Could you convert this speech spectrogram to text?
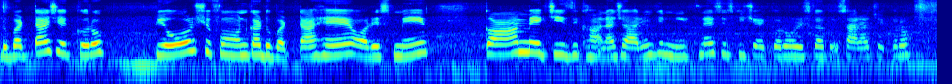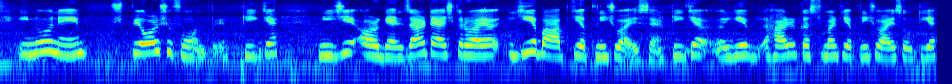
दुपट्टा चेक करो। प्योर शिफोन का दुपट्टा है और इसमें काम में एक चीज़ दिखाना चाह रही हूँ कि नीटनेस इसकी चेक करो और इसका सारा चेक करो। इन्होंने प्योर शिफोन पे, ठीक है? नीचे ऑर्गेन्जा अटैच करवाया। ये अब आपकी अपनी चॉइस है, ठीक है? ये हर कस्टमर की अपनी चॉइस होती है।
